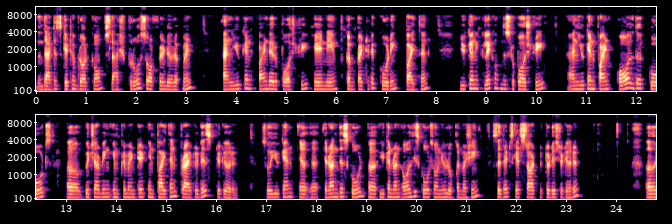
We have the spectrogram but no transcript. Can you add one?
that is github.com slash pro software development and you can find a repository here named competitive coding python. You can click on this repository and you can find all the codes uh, which are being implemented in Python prior to this tutorial so you can uh, uh, run this code uh, you can run all these codes on your local machine. So let's get started with today's tutorial. Uh,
